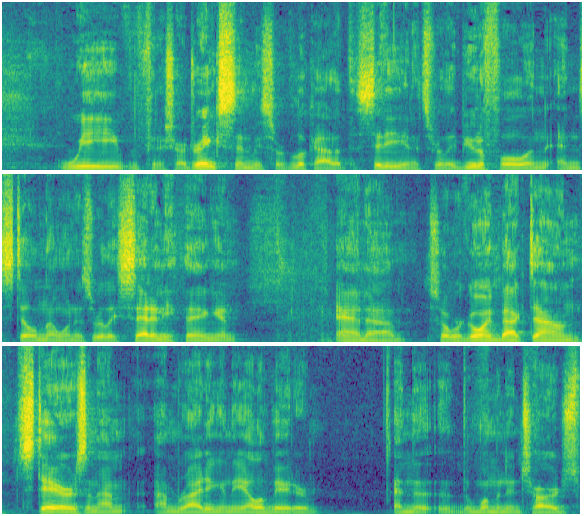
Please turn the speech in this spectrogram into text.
we finish our drinks, and we sort of look out at the city, and it's really beautiful, and, and still no one has really said anything. And, and um, so we're going back downstairs, and I'm, I'm riding in the elevator and the, the woman in charge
